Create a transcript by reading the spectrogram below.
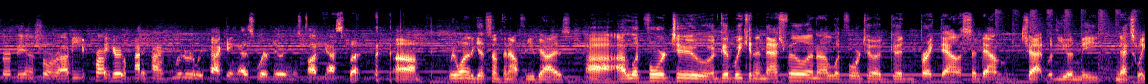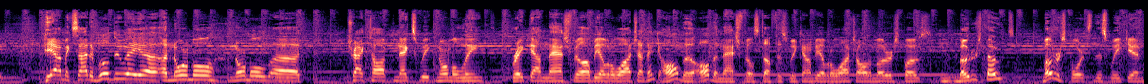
for being a short ride. You can probably hear the fact that I'm literally packing as we're doing this podcast, but um, we wanted to get something out for you guys. Uh, I look forward to a good weekend in Nashville, and I look forward to a good breakdown, a sit down chat with you and me next week. Yeah, I'm excited. We'll do a, uh, a normal normal uh, track talk next week, normal length breakdown Nashville. I'll be able to watch. I think all the all the Nashville stuff this weekend. I'll be able to watch all the motorsports, motorsports, motorsports this weekend.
